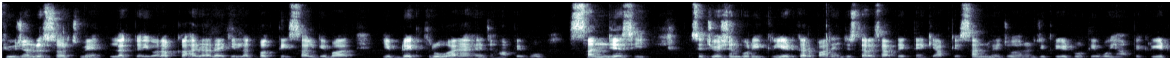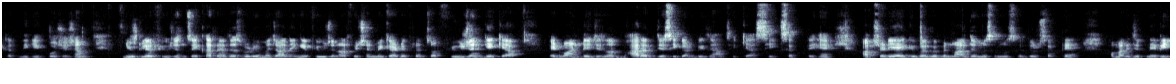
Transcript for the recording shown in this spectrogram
फ्यूजन रिसर्च में लग गई। और अब कहा जा रहा है कि लगभग 30 साल के बाद ये ब्रेक थ्रू आया है, जहाँ पे वो सन जैसी सिचुएशन को रिक्रिएट कर पा रहे हैं, जिस तरह से आप देखते हैं कि आपके सन में जो एनर्जी क्रिएट होती है, वो यहाँ पे क्रिएट करने की कोशिश हम न्यूक्लियर फ्यूजन से कर रहे हैं। तो इस वीडियो में जानेंगे फ्यूजन और फिशन में क्या डिफरेंस और फ्यूजन के क्या एडवांटेजेस और भारत जैसी कंट्रीज़ यहाँ से क्या सीख सकते हैं। आप स्टडी आईक्यू पर विभिन्न माध्यमों से मुझसे जुड़ सकते हैं। हमारे जितने भी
